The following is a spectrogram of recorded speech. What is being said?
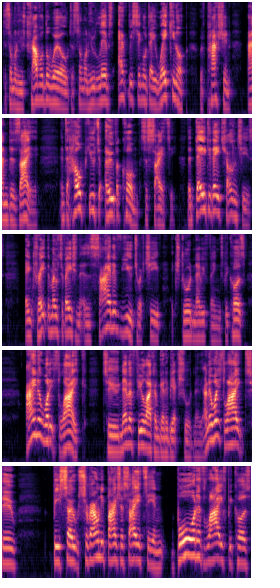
to someone who's traveled the world, to someone who lives every single day waking up with passion and desire, and to help you to overcome society, the day to day challenges, and create the motivation that is inside of you to achieve extraordinary things because I know what it's like to never feel like I'm going to be extraordinary. I know what it's like to be so surrounded by society and bored of life because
